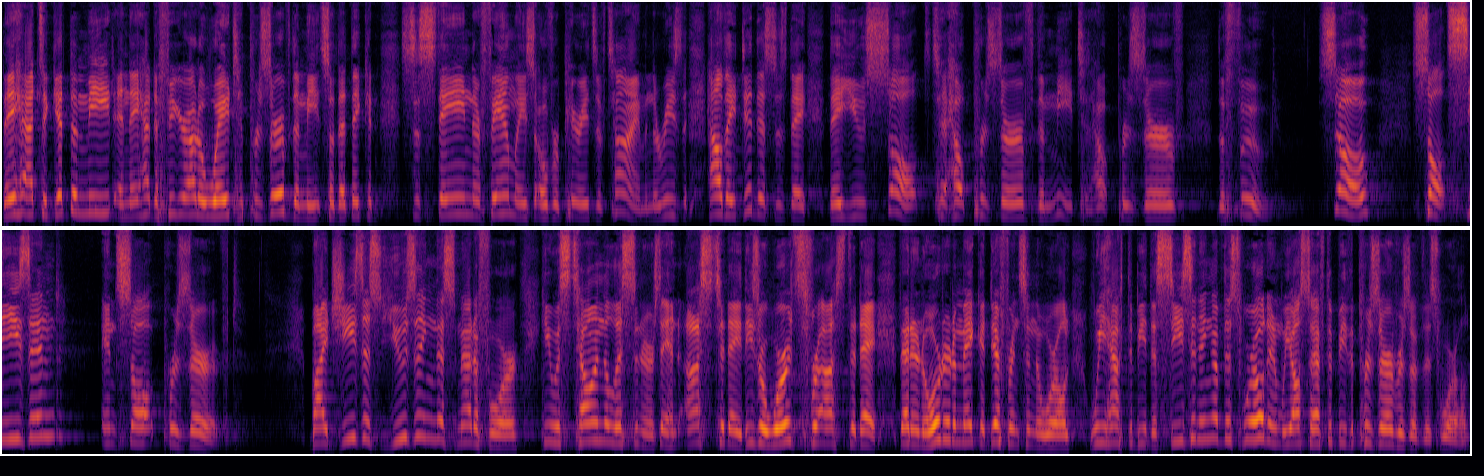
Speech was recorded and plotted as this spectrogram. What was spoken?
They had to get the meat and they had to figure out a way to preserve the meat so that they could sustain their families over periods of time. And the reason how they did this is they, they used salt to help preserve the meat, to help preserve the food. So, salt seasoned and salt preserved. By Jesus using this metaphor, he was telling the listeners and us today, these are words for us today, that in order to make a difference in the world, we have to be the seasoning of this world and we also have to be the preservers of this world.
